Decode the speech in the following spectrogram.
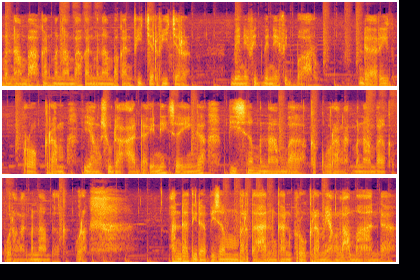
menambahkan, menambahkan, menambahkan feature-feature, benefit-benefit baru dari program yang sudah ada ini sehingga bisa menambal kekurangan, menambal kekurangan, menambal kekurangan. Anda tidak bisa mempertahankan program yang lama Anda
